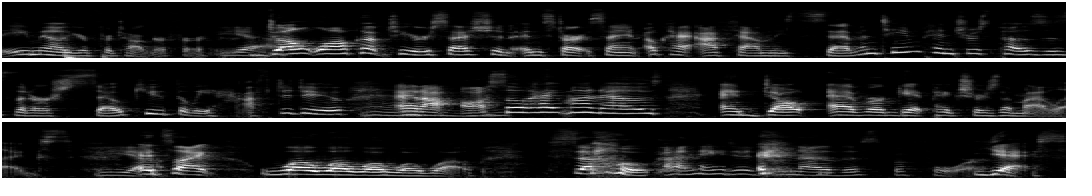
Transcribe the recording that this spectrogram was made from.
email your photographer Yeah. don't walk up to your session and start saying okay i found these 17 pinterest poses that are so cute that we have to do and Mm-hmm. i also hate my nose and don't ever get pictures of my legs Yeah. it's like whoa whoa whoa whoa whoa so I needed to know this before. yes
